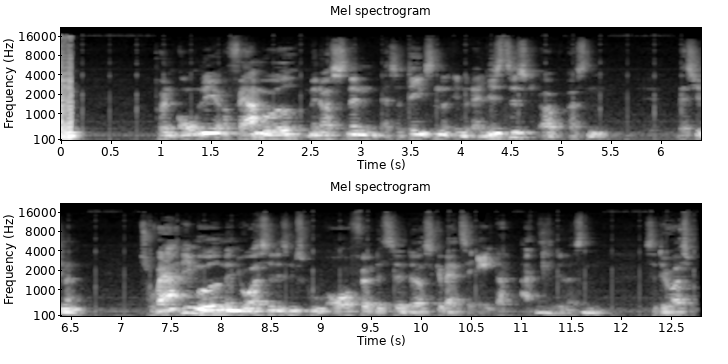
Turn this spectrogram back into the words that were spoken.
på en, på en ordentlig og færre måde, men også sådan en, altså dels sådan en realistisk og, og sådan, hvad siger man, troværdig måde, men jo også ligesom skulle overføre det til, at det også skal være teater mm. eller sådan. Så det er jo også,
